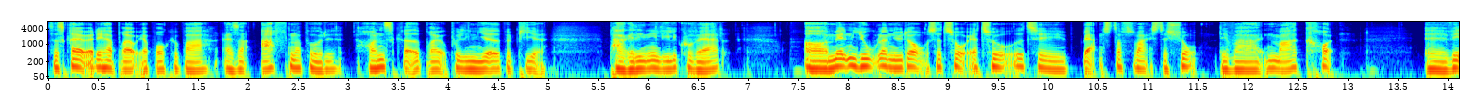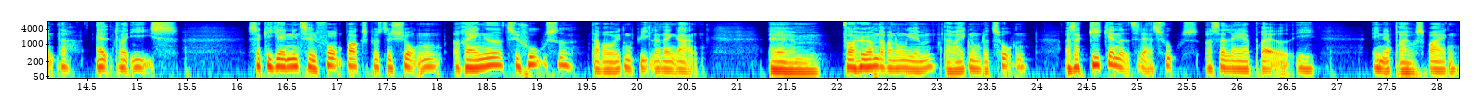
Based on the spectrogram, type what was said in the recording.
Så skrev jeg det her brev, jeg brugte jo bare altså aftener på det, håndskrevet brev på linjeret papir, pakket ind i en lille kuvert, og mellem jul og nytår, så tog jeg toget til Bernstofsvej station. Det var en meget kold øh, vinter. Alt var is. Så gik jeg ind i en telefonboks på stationen, ringede til huset. Der var jo ikke mobiler dengang. Øh, for at høre, om der var nogen hjemme. Der var ikke nogen, der tog den. Og så gik jeg ned til deres hus, og så lagde jeg brevet i en af brevsprækken.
